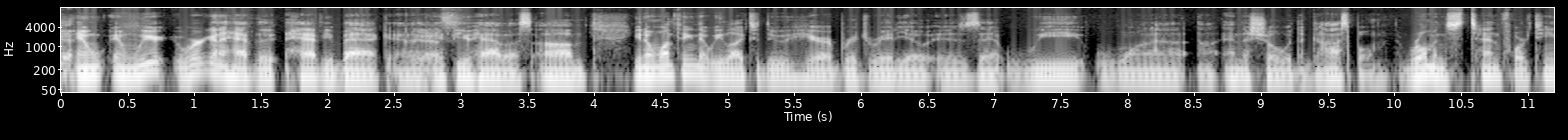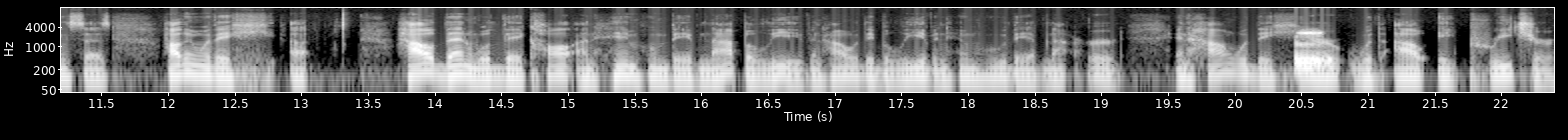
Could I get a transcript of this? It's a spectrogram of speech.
and and we're we're gonna have to have you back uh, Yes. if you have us. Um, you know, one thing that we like to do here at Bridge Radio is that we want to uh, end the show with the gospel. Romans ten fourteen says, "How then will they?" Uh, how then will they call on him whom they have not believed? And how would they believe in him who they have not heard? And how would they hear without a preacher?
